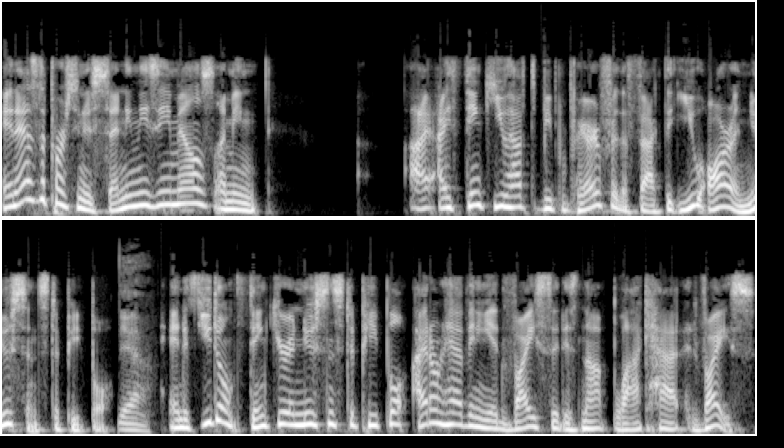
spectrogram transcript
And as the person who's sending these emails i mean I, I think you have to be prepared for the fact that you are a nuisance to people. Yeah. And if you don't think you're a nuisance to people i don't have any advice that is not black hat advice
